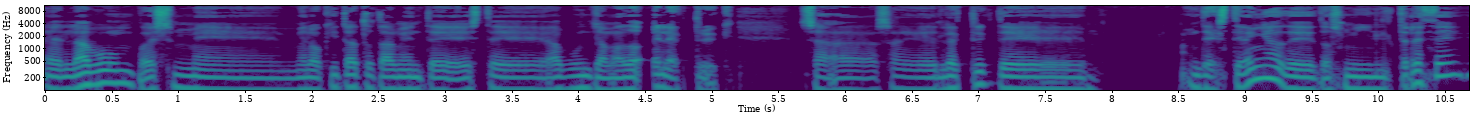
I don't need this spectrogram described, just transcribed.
el álbum, pues me, me lo quita totalmente este álbum llamado Electric. O sea, Electric de, de este año, de 2013.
